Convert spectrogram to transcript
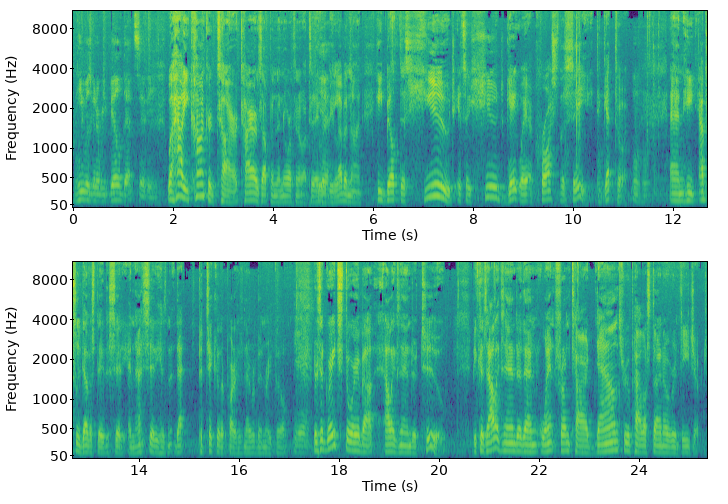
and he was going to rebuild that city. Well, how he conquered Tyre, Tyre is up in the north, and what today yeah. would be Lebanon. He built this huge, it's a huge gateway across the sea to get to it. Mm-hmm. And he absolutely devastated the city. And that city has, that particular part has never been rebuilt. Yeah. There's a great story about Alexander, too, because Alexander then went from Tyre down through Palestine over into Egypt.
